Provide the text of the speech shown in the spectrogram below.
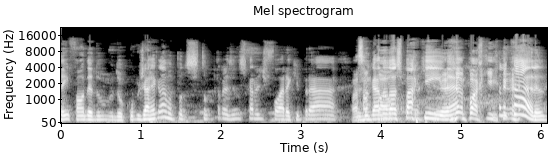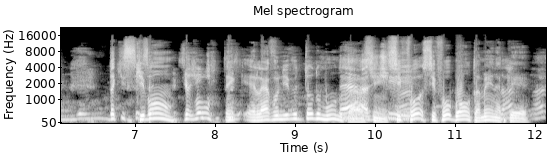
Tem founder do, do Cubo já reclama, pô, vocês estão trazendo os caras de fora aqui pra jogar no nosso parquinho, né? Parquinho. Falei, cara, daqui Que bom. Se a gente. Tem que- eleva o nível de todo mundo, É, cara. Assim, gente- se, for, se for bom também, né? Porque Ah,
